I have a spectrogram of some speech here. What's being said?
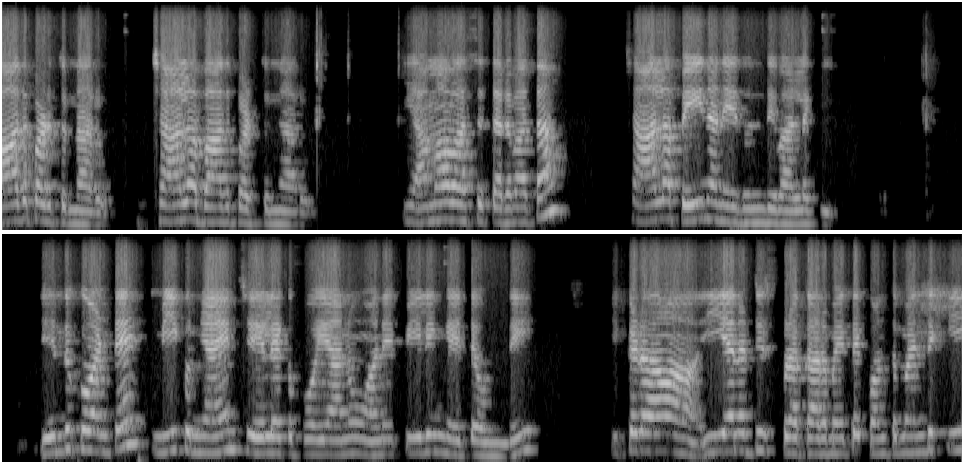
బాధపడుతున్నారు. చాలా బాధపడుతున్నారు. ఈ అమావాస్య తర్వాత చాలా పెయిన్ అనేది ఉంది వాళ్ళకి. ఎందుకు అంటే మీకు న్యాయం చేయలేకపోయాను అనే ఫీలింగ్ అయితే ఉంది. ఇక్కడ ఈ ఎనర్జీస్ ప్రకారం అయితే కొంతమందికి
